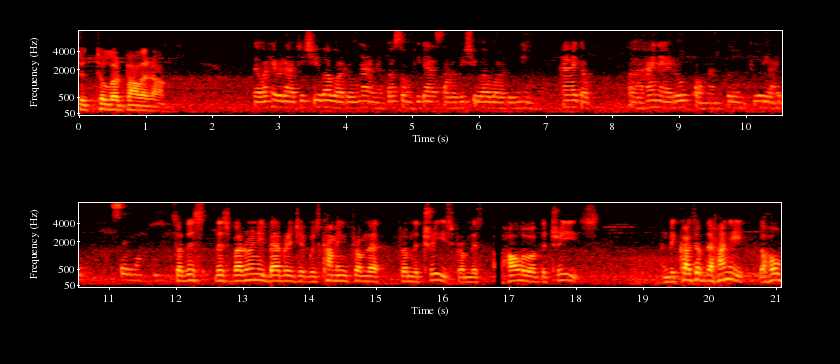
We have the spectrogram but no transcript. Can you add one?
to, to Lord Balaram. แต่ว่าเทวดาที่ชื่อว่าวารุณาเนี่ยก็ทรงธิดาสาวที่ชื่อว่าวารุณีให้กับเอ่อให้ในรูปของน้ำพึ่งที่ไหลซึมออกมา So this, this Varuni beverage, it was coming from the, from the trees, from this hollow of the trees. And because of the honey, the whole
